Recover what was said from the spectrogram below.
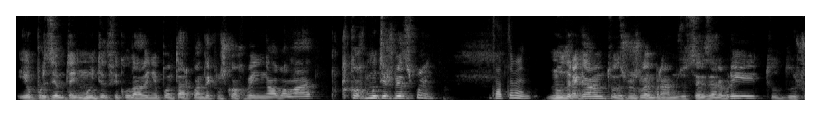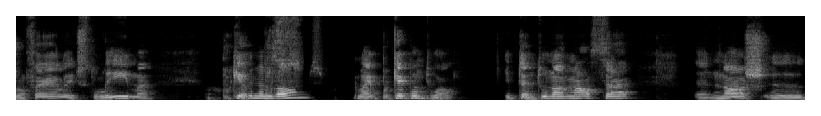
Eu, por exemplo, tenho muita dificuldade em apontar quando é que nos corre bem em Albalade, porque corre muitas vezes bem. Exatamente. No Dragão, todos nos lembramos do César Brito, do João Félix, do Lima. Porquê? Do Nuno Gomes. Não é? Porque é pontual. E, portanto, o normal será uh, nós uh,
